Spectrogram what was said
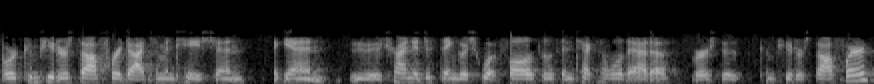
or computer software documentation. Again, we're trying to distinguish what falls within technical data versus computer software.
